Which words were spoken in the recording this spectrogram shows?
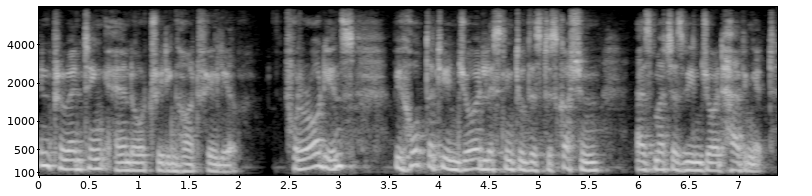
in preventing and or treating heart failure. For our audience, we hope that you enjoyed listening to this discussion as much as we enjoyed having it.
